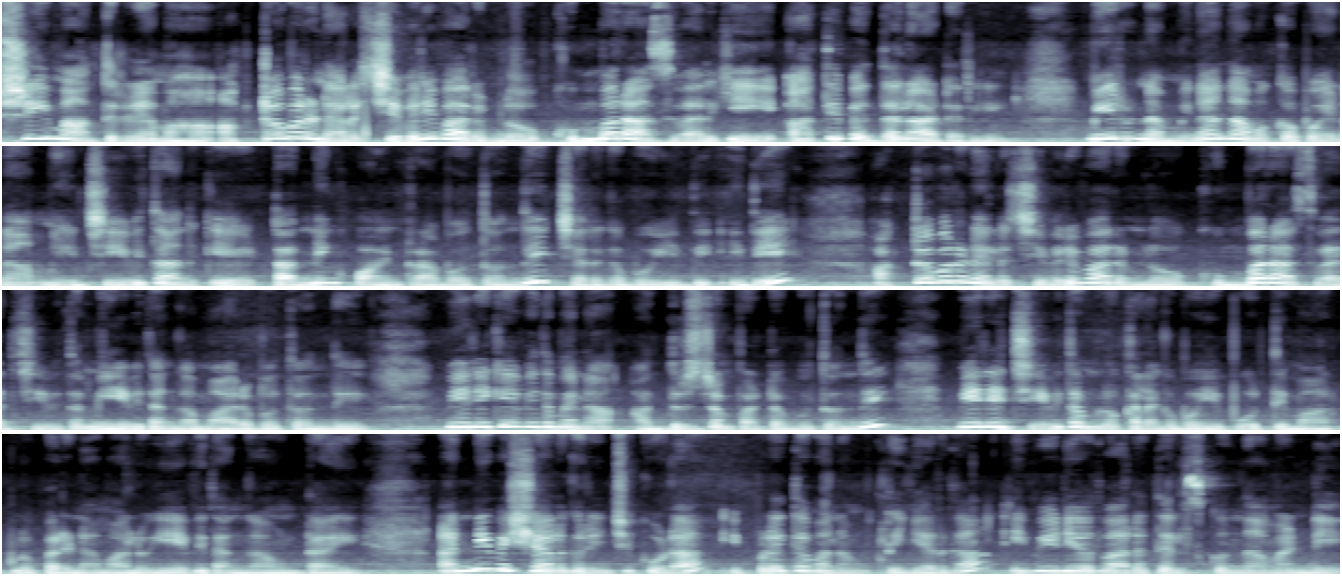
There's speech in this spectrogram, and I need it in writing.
శ్రీ మాతృ నమః. అక్టోబర్ నెల చివరి వారంలో కుంభరాశి వారికి అతి పెద్ద లాటరీ. మీరు నమ్మినా నమ్మకపోయినా మీ జీవితానికే టర్నింగ్ పాయింట్ రాబోతోంది జరగబోయేది ఇది. అక్టోబర్ నెల చివరి వారంలో కుంభరాశి వారి జీవితం ఏ విధంగా మారబోతోంది? వీరికి ఏ విధమైన అదృష్టం పట్టబోతోంది? వీరి జీవితంలో కలగబోయే పూర్తి మార్పులు పరిణామాలు ఏ విధంగా ఉంటాయి? అన్ని విషయాల గురించి కూడా ఇప్పుడైతే మనం క్లియర్గా ఈ వీడియో ద్వారా తెలుసుకుందామండి.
